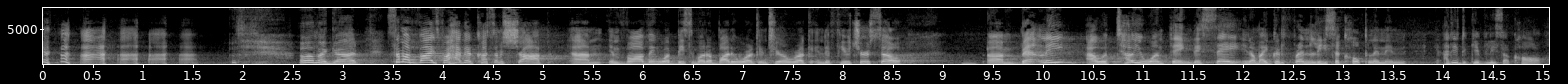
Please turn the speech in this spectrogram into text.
oh my God. Some advice for having a custom shop um, involving what Bisimoto bodywork, interior work in the future. So, um, Bentley, I will tell you one thing. They say, you know, my good friend Lisa Copeland, and I need to give Lisa a call.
